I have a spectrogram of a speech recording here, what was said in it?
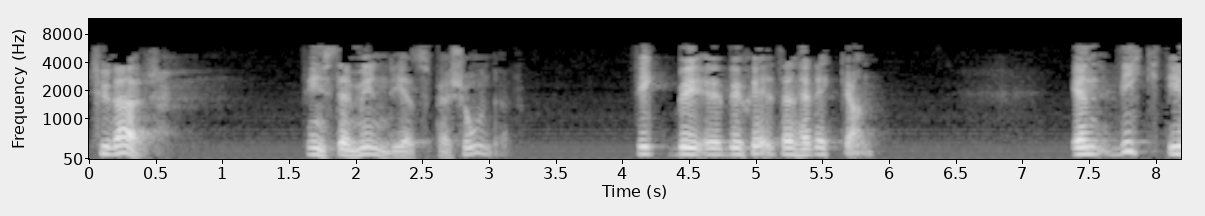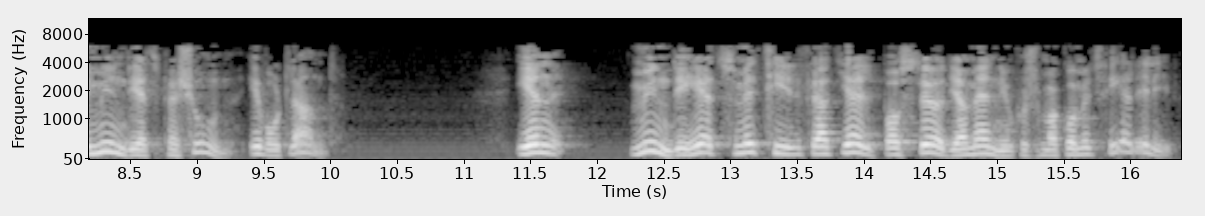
Tyvärr finns det myndighetspersoner. Fick eh, besked den här veckan. En viktig myndighetsperson i vårt land en myndighet som är till för att hjälpa och stödja människor som har kommit fel i livet.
